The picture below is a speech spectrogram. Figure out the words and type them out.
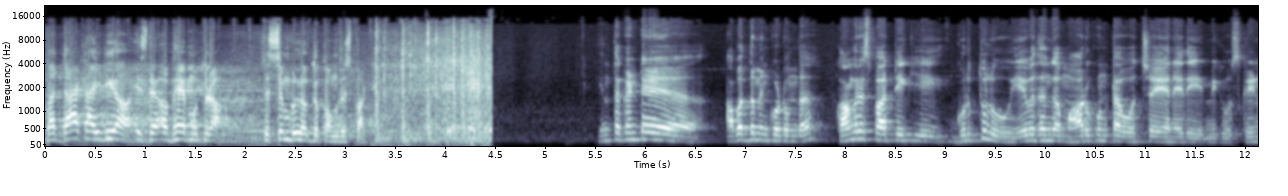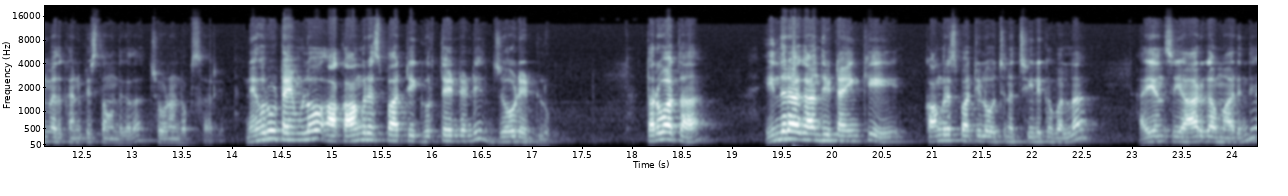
but that idea is the Abhay Mudra, the symbol of the Congress Party. ఇంతకంటే అబద్ధం ఇంకోటి ఉందా? కాంగ్రెస్ పార్టీకి గుర్తులు ఏ విధంగా మారుకుంటా వచ్చాయి అనేది మీకు స్క్రీన్ మీద కనిపిస్తూ ఉంది కదా? చూడండి ఒకసారి. నెహ్రూ టైంలో ఆ కాంగ్రెస్ పార్టీ గుర్తు ఏంటండి? జోడెడ్లు. తర్వాత ఇందిరాగాంధీ టైంకి కాంగ్రెస్ పార్టీలో వచ్చిన చీలిక వల్ల ఐఎన్సీఆర్గా మారింది.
